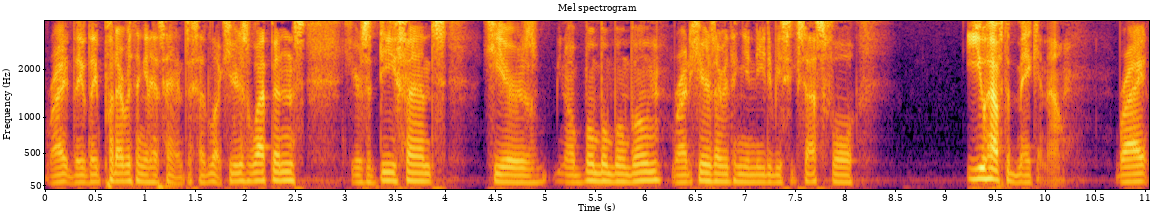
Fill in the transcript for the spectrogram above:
right? They they put everything in his hands. They said, "Look, here's weapons, here's a defense, here's you know, boom, boom, boom, boom, right? Here's everything you need to be successful. You have to make it now, right?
